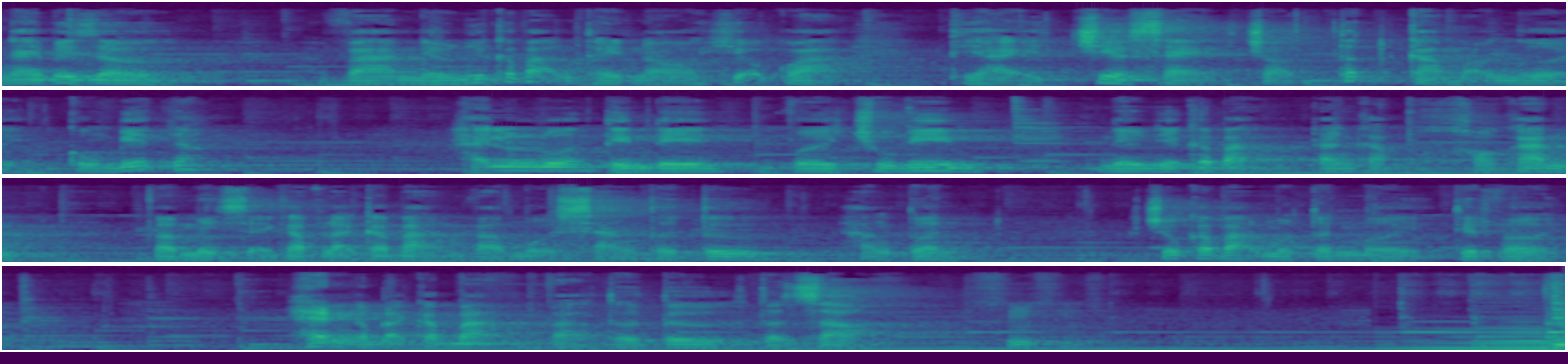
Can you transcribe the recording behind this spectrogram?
ngay bây giờ và nếu như các bạn thấy nó hiệu quả thì hãy chia sẻ cho tất cả mọi người cùng biết nhé. Hãy luôn luôn tìm đến với chú Bim nếu như các bạn đang gặp khó khăn và mình sẽ gặp lại các bạn vào mỗi sáng thứ tư hàng tuần. Chúc các bạn một tuần mới tuyệt vời. Hẹn gặp lại các bạn vào thứ tư tuần sau.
